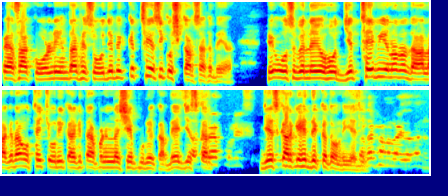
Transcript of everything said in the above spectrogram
ਪੈਸਾ ਕੋਲ ਨਹੀਂ ਹੁੰਦਾ ਫਿਰ ਸੋਚਦੇ ਵੀ ਕਿੱਥੇ ਅਸੀਂ ਕੁਝ ਕਰ ਸਕਦੇ ਆ ਫਿਰ ਉਸ ਵੇਲੇ ਉਹ ਜਿੱਥੇ ਵੀ ਉਹਨਾਂ ਦਾ ਦਾ ਲੱਗਦਾ ਉੱਥੇ ਚੋਰੀ ਕਰਕੇ ਤਾਂ ਆਪਣੇ ਨਸ਼ੇ ਪੂਰੇ ਕਰਦੇ ਆ ਜਿਸ ਕਰ ਜਿਸ ਕਰਕੇ ਇਹ ਦਿੱਕਤ ਆਉਂਦੀ ਹੈ ਜੀ ਸਦਰ ਖਾਣਾ ਲੱਗਦਾ ਤੁਹਾਨੂੰ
